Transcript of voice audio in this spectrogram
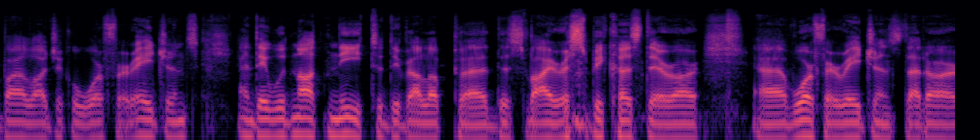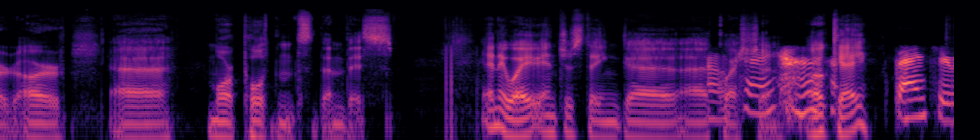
biological warfare agents, and they would not need to develop uh, this virus because there are uh, warfare agents that are are more potent than this. Anyway, interesting uh, uh, question. Okay. Thank you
